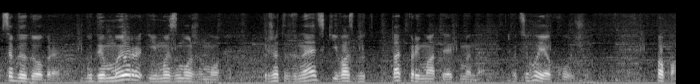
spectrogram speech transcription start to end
все буде добре. Буде мир, і ми зможемо приїжджати в Донецьк і вас будуть так приймати, як мене. Оцього я хочу. Па-па.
